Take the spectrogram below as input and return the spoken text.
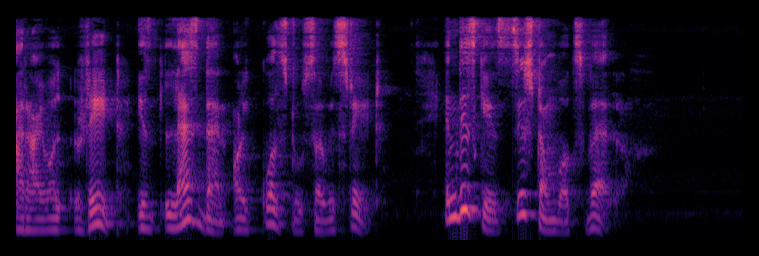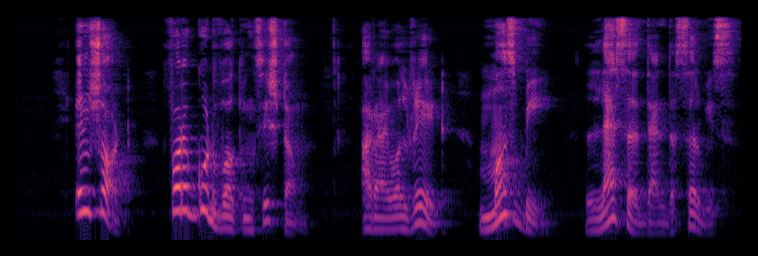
arrival rate is less than or equals to service rate. In this case, system works well. In short, for a good working system, arrival rate must be lesser than the service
